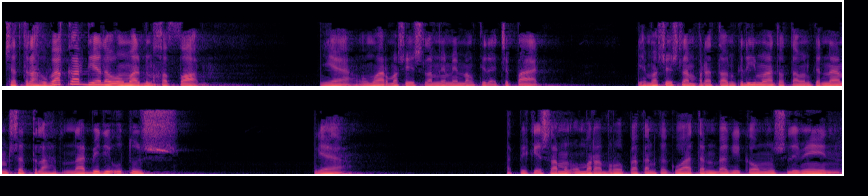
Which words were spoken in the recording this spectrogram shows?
Setelah Abu Bakar dialah Umar bin Khattab. Ya, Umar masuk Islamnya memang tidak cepat. Dia masuk Islam pada tahun kelima atau tahun keenam setelah Nabi diutus. Ya. Tapi keislaman Umar merupakan kekuatan bagi kaum muslimin.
